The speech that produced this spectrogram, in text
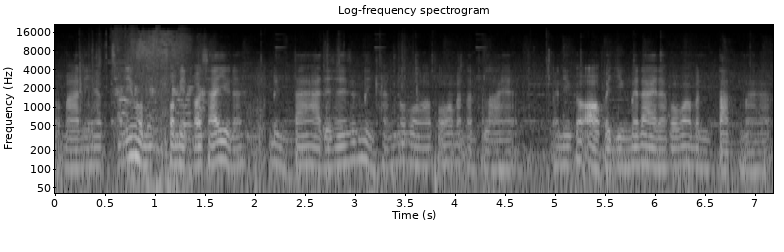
ประมาณนี้ครับอันนี้ผมผมเห็นเขาใช้อยู่นะหนึ่งตาจะใช้สักหนึ่งครั้งก็พอครับเพราะว่ามันอันตรายฮะอันนี้ก็ออกไปยิงไม่ได้นะ เพราะว่ามันตัดมาครับ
